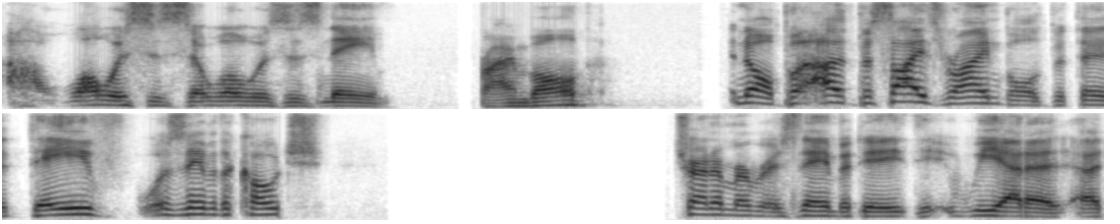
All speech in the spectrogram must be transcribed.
uh, what was his what was his name? Reinebold. No, but uh, besides Reinebold, but the Dave what was the name of the coach? Trying to remember his name, but they, they- we had a, a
